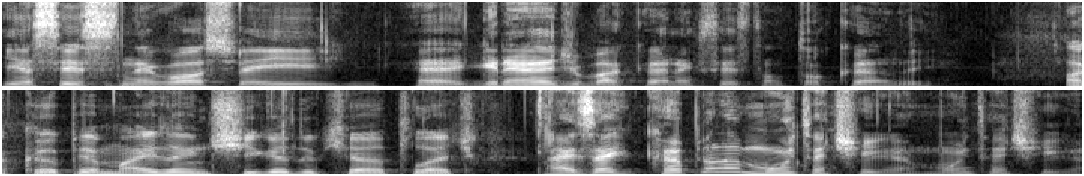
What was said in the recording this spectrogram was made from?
ia ser esse negócio aí é, grande, bacana que vocês estão tocando aí. A Cup é mais antiga do que a Atlética. A Zag Cup ela é muito antiga, muito antiga.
